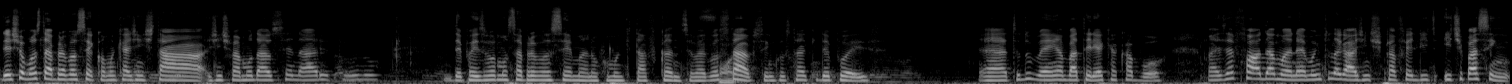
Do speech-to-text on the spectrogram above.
Deixa eu mostrar pra você como que a gente tá. A gente vai mudar o cenário e tudo. Depois eu vou mostrar pra você, mano, como que tá ficando. Você vai gostar, pra você encostar aqui depois. É, tudo bem, a bateria que acabou. Mas é foda, mano. É muito legal a gente ficar feliz. E, tipo assim,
